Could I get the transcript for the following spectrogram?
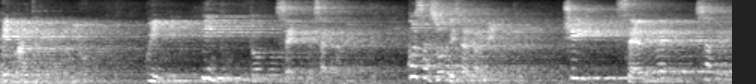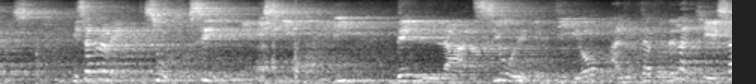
e matrimonio. Quindi in tutto sette sacramenti. Cosa sono i sacramenti? Ci serve sapere questo. I sacramenti sono segni visibili dell'azione di Dio all'interno della Chiesa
